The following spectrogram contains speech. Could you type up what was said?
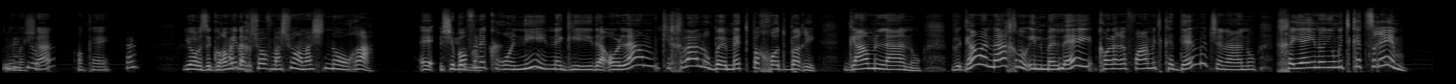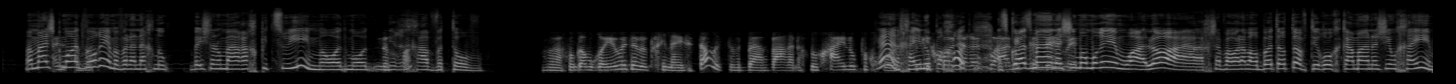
למשל? אוקיי. כן. יואו, זה גורם לי לחשוב משהו ממש נורא. אה, שבאופן? עקרוני, נגיד, העולם ככלל הוא באמת פחות בריא. גם לנו. וגם אנחנו, אלמלא כל הרפואה המתקדמת שלנו, חיינו היו מתקצרים. ממש כמו אבל- הדבורים, אבל אנחנו, יש לנו מערך פיצויים מאוד מאוד נכון. נרחב וטוב. ואנחנו גם רואים את זה מבחינה היסטורית, זאת אומרת, בעבר אנחנו חיינו פחות. כן, חיינו פחות. אז כל הזמן. אנשים אומרים, וואו, לא, עכשיו העולם הרבה יותר טוב, תראו כמה אנשים חיים.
